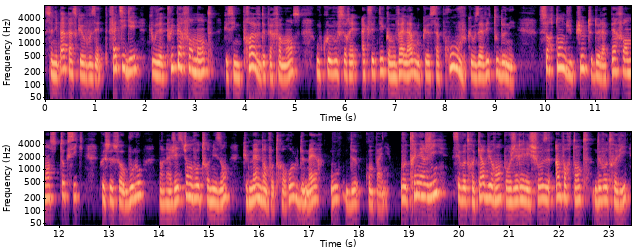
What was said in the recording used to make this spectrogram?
Ce n'est pas parce que vous êtes fatigué que vous êtes plus performante, que c'est une preuve de performance ou que vous serez accepté comme valable ou que ça prouve que vous avez tout donné. Sortons du culte de la performance toxique, que ce soit au boulot, dans la gestion de votre maison, que même dans votre rôle de mère ou de compagne. Votre énergie, c'est votre carburant pour gérer les choses importantes de votre vie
